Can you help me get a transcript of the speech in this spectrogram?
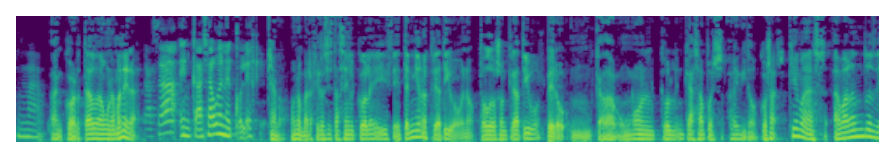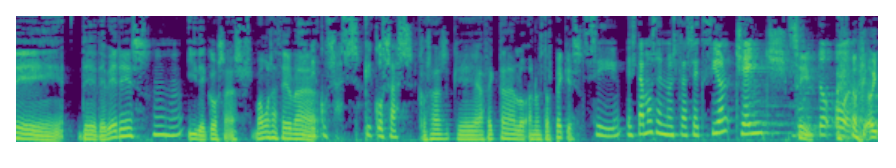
No. Han cortado de alguna manera. En casa, en casa o en el colegio. Claro, bueno, me refiero si estás en el cole y dices, este niño no es creativo. Bueno, todos son creativos, pero mm, cada uno en, casa pues ha vivido cosas. ¿Qué más? Hablando de, de deberes y de cosas. Vamos a hacer una... ¿Qué cosas? ¿Qué cosas? cosas que afectan a, lo- a nuestros peques. Sí, estamos en nuestra sección change.org. hoy,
